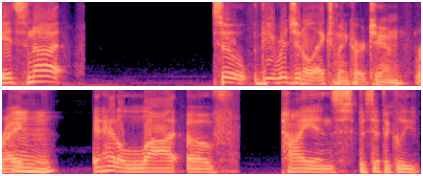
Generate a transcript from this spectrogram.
it's not. So the original X Men cartoon, right? mhm. It had a lot of tie-ins specifically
